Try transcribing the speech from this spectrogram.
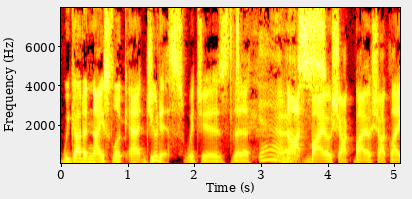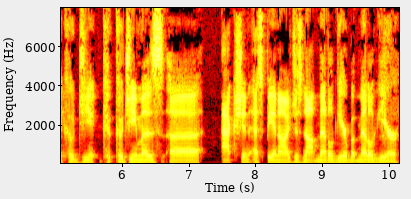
We got a nice look at Judas, which is the Yeah. not Bioshock, Bioshock like Koji- Ko- Kojima's uh, action espionage is not Metal Gear, but Metal Gear.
